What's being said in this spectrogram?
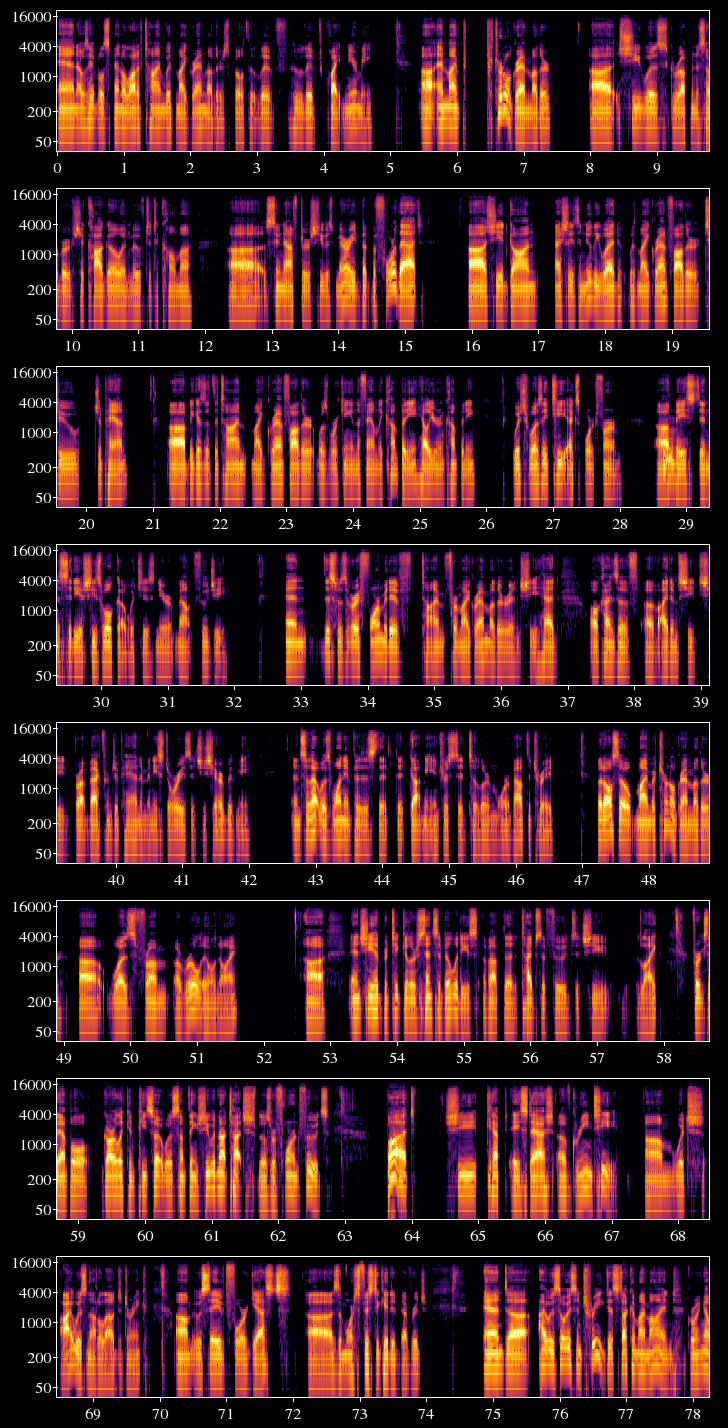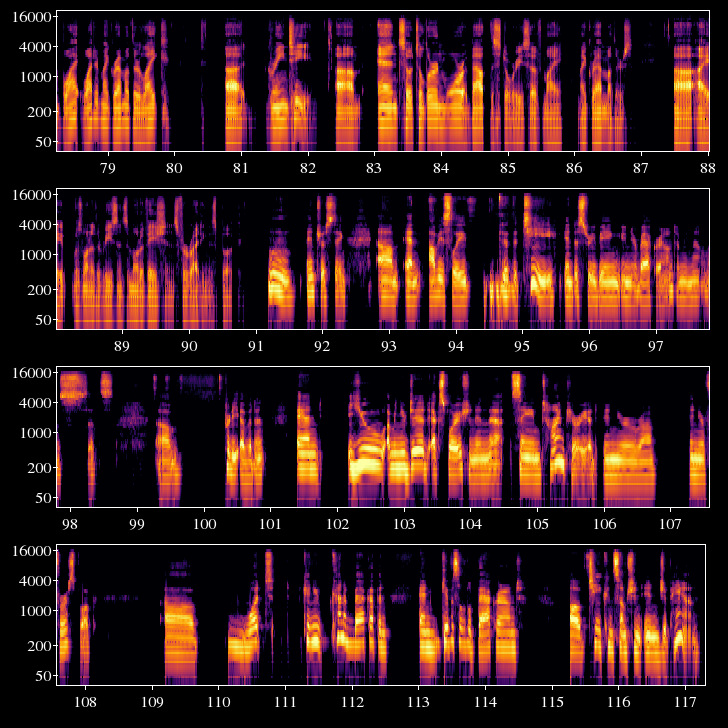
and I was able to spend a lot of time with my grandmothers, both who live who lived quite near me. Uh, and my paternal grandmother, uh, she was grew up in a suburb of Chicago and moved to Tacoma uh, soon after she was married. But before that, uh, she had gone actually as a newlywed with my grandfather to Japan. Uh, because at the time my grandfather was working in the family company, Hellyer and Company, which was a tea export firm mm. based in the city of Shizuoka, which is near Mount Fuji and this was a very formative time for my grandmother and she had all kinds of, of items she she brought back from Japan and many stories that she shared with me. And so that was one impetus that that got me interested to learn more about the trade. But also my maternal grandmother uh, was from a rural Illinois. Uh, and she had particular sensibilities about the types of foods that she liked. For example, garlic and pizza was something she would not touch. Those were foreign foods. But she kept a stash of green tea, um, which I was not allowed to drink. Um, it was saved for guests uh, as a more sophisticated beverage. And uh, I was always intrigued. It stuck in my mind growing up. Why? Why did my grandmother like uh, green tea? Um, and so to learn more about the stories of my my grandmothers, uh, I was one of the reasons, and motivations for writing this book. Hmm, interesting. Um, and obviously, the, the, tea industry being in your background, I mean, that was that's um, pretty evident. And you, I mean, you did exploration in that same time period in your uh, in your first book. Uh, what can you kind of back up and and give us a little background of tea consumption in Japan?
